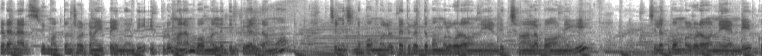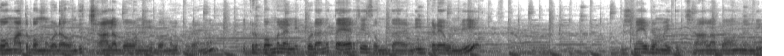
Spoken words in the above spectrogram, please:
ఇక్కడ నర్సరీ మొత్తం చూడటం అయిపోయిందండి. ఇప్పుడు మనం బొమ్మల దగ్గరికి వెళ్దాము. చిన్న చిన్న బొమ్మలు పెద్ద పెద్ద బొమ్మలు కూడా ఉన్నాయండి. చాలా బాగున్నాయి. చిలక బొమ్మలు కూడా ఉన్నాయండి. గోమాత బొమ్మ కూడా ఉంది. చాలా బాగున్నాయి బొమ్మలు కూడాను. ఇక్కడ బొమ్మలన్నీ కూడాను తయారు చేసి అమ్ముతారండి. ఇక్కడే ఉండి కృష్ణయ్య బొమ్మ అయితే చాలా బాగుందండి.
